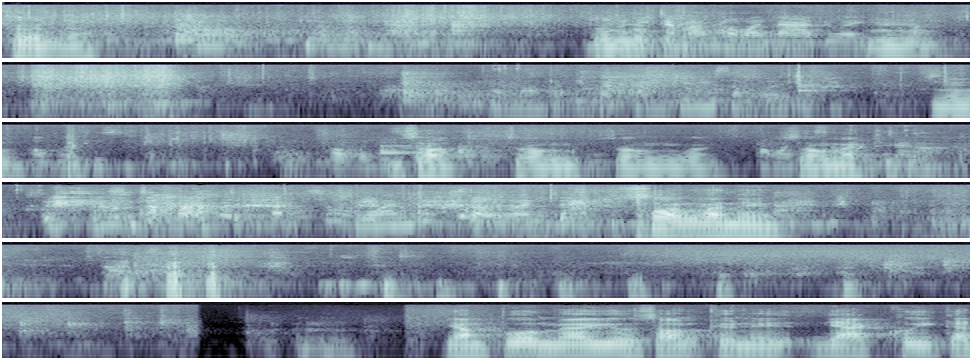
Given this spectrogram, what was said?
เพื่อนเหรอ นวันเหรอนี้จะมาภาวนาด้วยอืมนะคะออกมาปฏิบัติธรรมที่นี่สองวันเจ้าค่ะอืมออกวันที่สิบออกวันที่สองสองสองวันสองอาทิตย์แล้วสองวันจ้ะค่ะสองวันสองวันจ้ะสองวันเอง สามยำปูมาอยู่สองคืนนี้อยากคุยกัน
